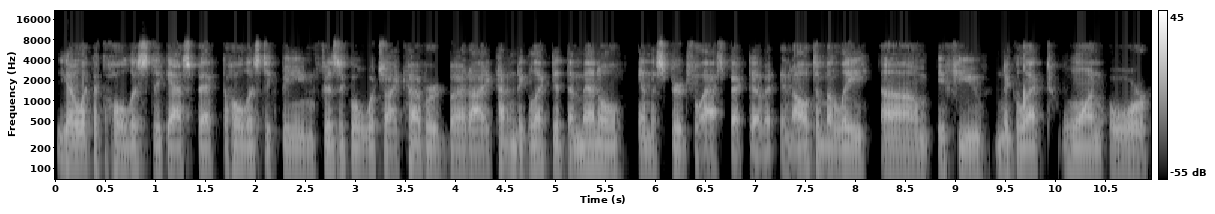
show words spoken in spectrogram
you got to look at the holistic aspect, the holistic being physical, which I covered, but I kind of neglected the mental and the spiritual aspect of it. And ultimately, um, if you neglect one or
